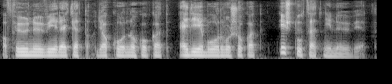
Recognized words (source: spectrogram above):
a főnővéreket, a gyakornokokat, egyéb orvosokat és tucatnyi nővért.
